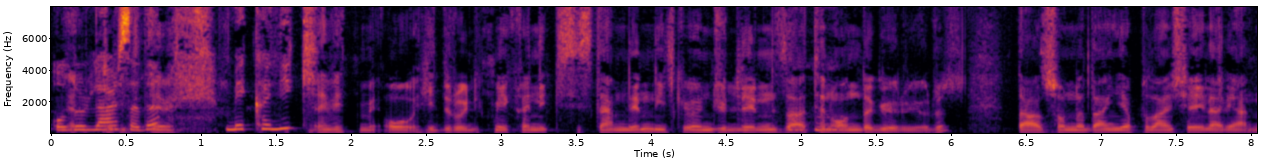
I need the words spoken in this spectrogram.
olurlarsa da evet. mekanik. Evet o hidrolik mekanik sistemlerin ilk öncüllerini zaten Hı-hı. onda görüyoruz. Daha sonradan yapılan şeyler yani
